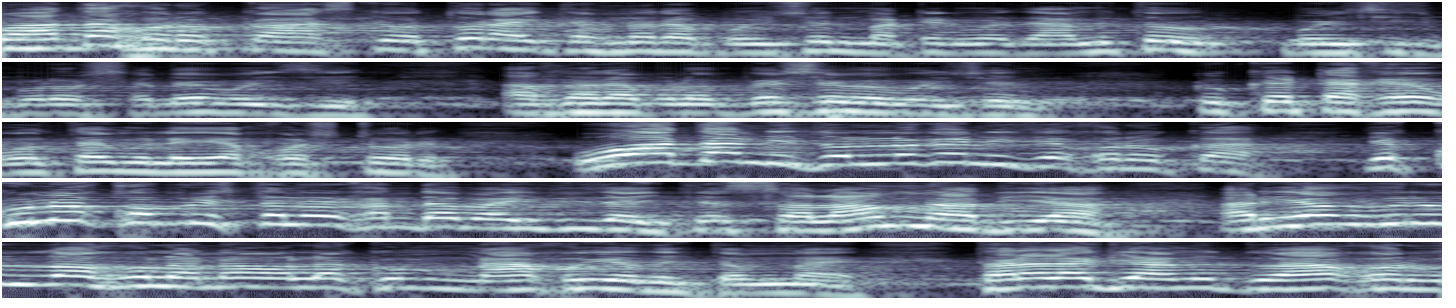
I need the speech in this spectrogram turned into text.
ওয়াদা করক্কা আজকে অত রাইতে আপনারা বইছেন মাটির মধ্যে। আমি তো বইছি, বড় সেবে বইছি। আপনারা বড় বেসেবে বইছেন। টুকে টাকে গলতা মিলাইয়া কষ্টর ওয়াদা নিজের লগে নিজে করক্কা যে কোনো কবরিস্তানের খান্দা বাইদি যাইতে সালাম না দিয়া, আর ইয়াগফিরুল্লাহ লানা আলাকুম না কইয়া যাইতাম নাই। তারা লাগে আমি দোয়া করব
